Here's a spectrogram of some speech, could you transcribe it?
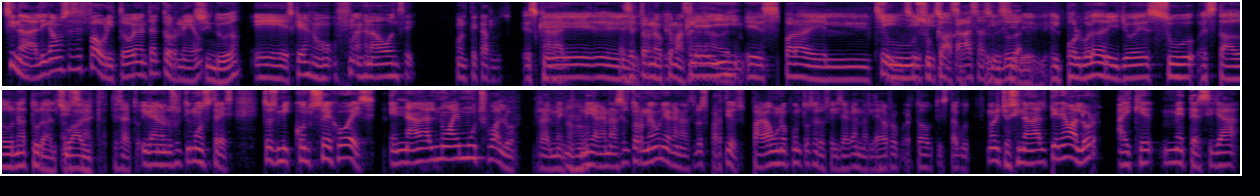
Si nada, digamos, es el favorito, obviamente, al torneo. sin duda. Eh, es que ganó, ha ganado 11. Monte Carlos. Es que Ah, eh, es el torneo que más ha ganado Clay es para él su, Sí, sí, su sí, su casa. sin decir, duda. El, el polvo ladrillo es su estado natural, su exacto, hábitat. Exacto. Y ganó los últimos tres. Entonces, mi consejo es: en Nadal no hay mucho valor realmente, ni a ganarse el torneo ni a ganarse los partidos. Paga 1.06 a ganarle a Roberto Bautista Gut. Bueno, dicho, si Nadal tiene valor, hay que meterse ya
